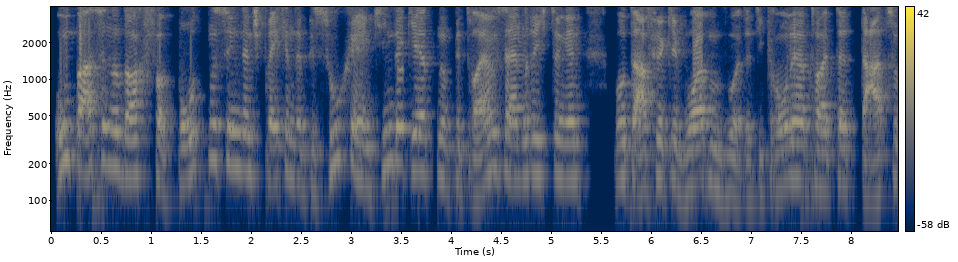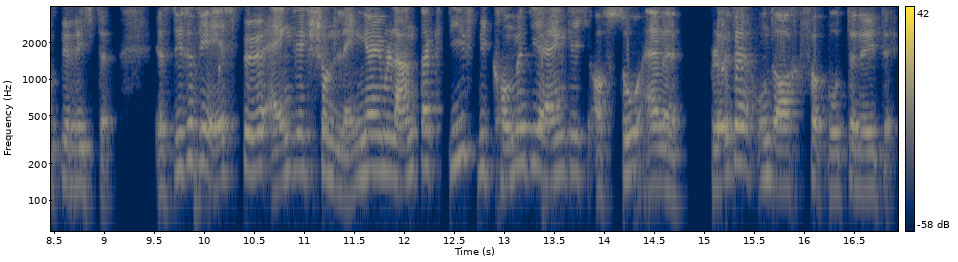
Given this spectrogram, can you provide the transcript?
Unpassend und auch verboten sind entsprechende Besuche in Kindergärten und Betreuungseinrichtungen, wo dafür geworben wurde. Die Krone hat heute dazu berichtet. Jetzt ist ja die SPÖ eigentlich schon länger im Land aktiv. Wie kommen die eigentlich auf so eine blöde und auch verbotene Idee?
